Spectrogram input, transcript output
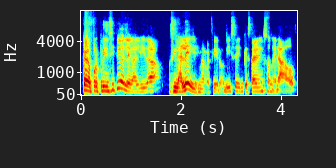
Claro, por principio de legalidad, si la ley me refiero, dicen que están exonerados,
